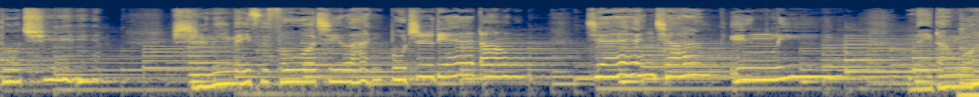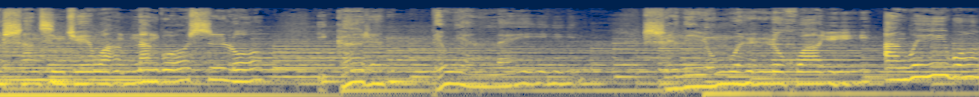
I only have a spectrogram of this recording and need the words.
夺去。是你每次扶我起来，不知跌倒，坚强挺立。心绝望、难过失落，一个人流眼泪，是你用温柔话语安慰我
